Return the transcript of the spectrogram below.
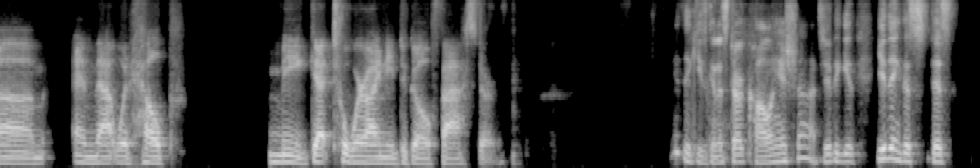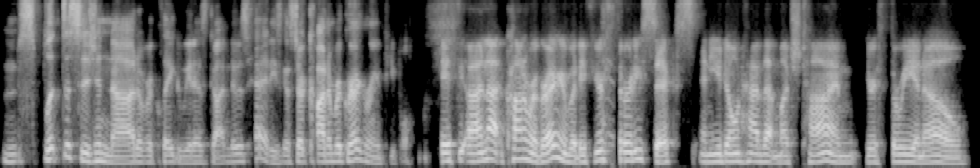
Um, and that would help me get to where I need to go faster. You think he's going to start calling his shots? You think you, you think this this split decision nod over Clay Guida has gotten to his head? He's going to start Conor McGregoring people. If uh, not Conor McGregor, but if you're 36 and you don't have that much time, you're three and zero. Oh,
